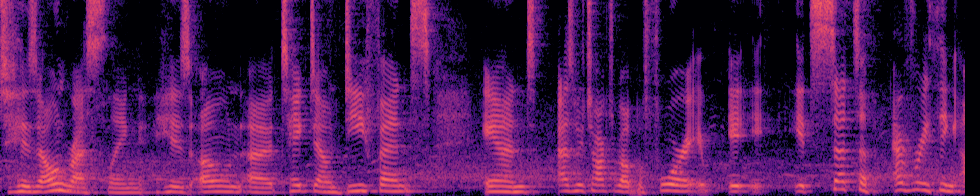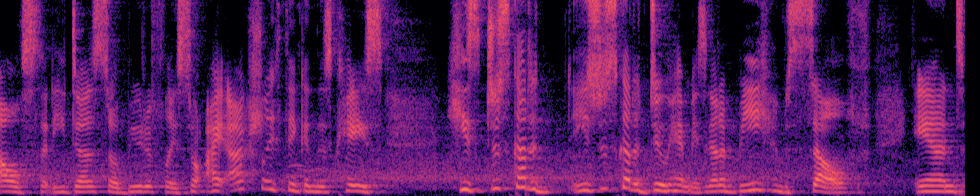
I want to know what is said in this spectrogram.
to his own wrestling, his own uh, takedown defense. And as we talked about before, it, it, it sets up everything else that he does so beautifully. So I actually think in this case, he's just got to he's just got to do him. He's got to be himself and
